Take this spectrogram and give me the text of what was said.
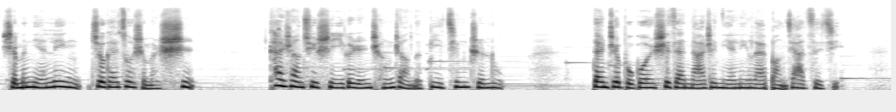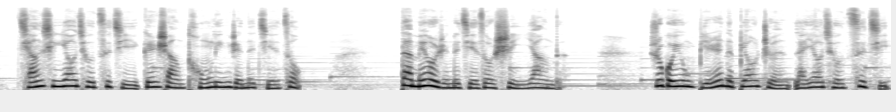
什么年龄就该做什么事，看上去是一个人成长的必经之路，但这不过是在拿着年龄来绑架自己，强行要求自己跟上同龄人的节奏。但没有人的节奏是一样的。如果用别人的标准来要求自己，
